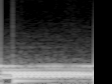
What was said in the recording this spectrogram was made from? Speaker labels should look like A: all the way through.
A: you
